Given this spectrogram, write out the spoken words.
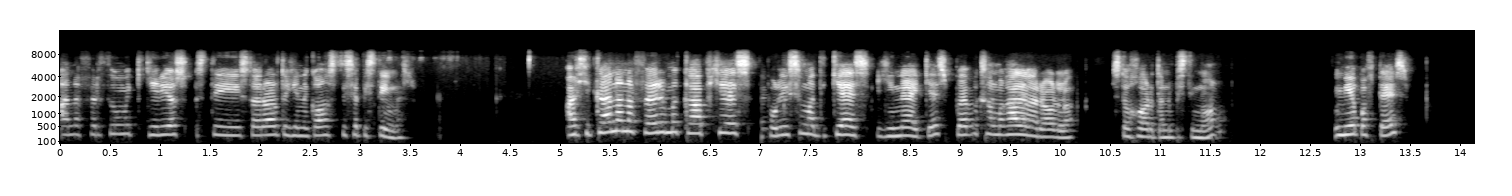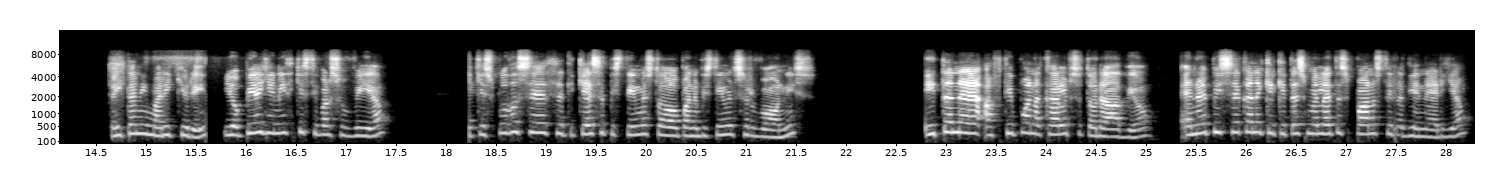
αναφερθούμε και κυρίως στη, στο ρόλο των γυναικών στις επιστήμες. Αρχικά να αναφέρουμε κάποιες πολύ σημαντικές γυναίκες που έπαιξαν μεγάλο ρόλο στον χώρο των επιστημών. Μία από αυτές ήταν η Marie Curie, η οποία γεννήθηκε στη Βαρσοβία και σπούδασε θετικές επιστήμες στο Πανεπιστήμιο της Ορβόνης. Ήταν αυτή που ανακάλυψε το ράδιο, ενώ επίσης έκανε και αρκετές μελέτες πάνω στη ραδιενέργεια,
